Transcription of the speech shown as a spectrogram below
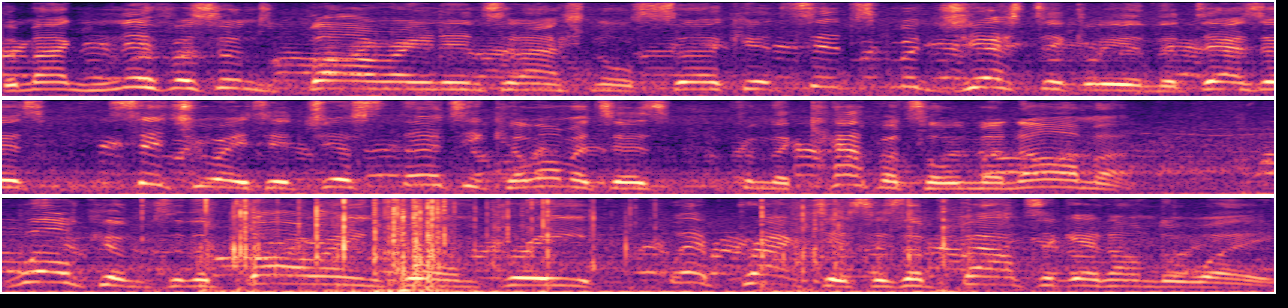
The magnificent Bahrain International Circuit sits majestically in the desert, situated just 30 kilometers from the capital Manama. Welcome to the Bahrain Grand Prix, where practice is about to get underway.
